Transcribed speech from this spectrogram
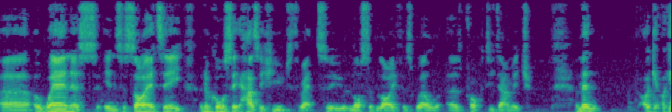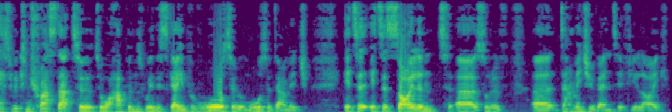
uh, awareness in society. And of course, it has a huge threat to loss of life as well as property damage. And then I guess we contrast that to, to what happens with escape of water and water damage. It's a it's a silent uh, sort of uh, damage event, if you like.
